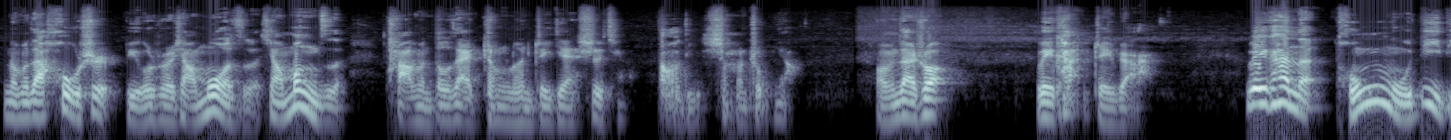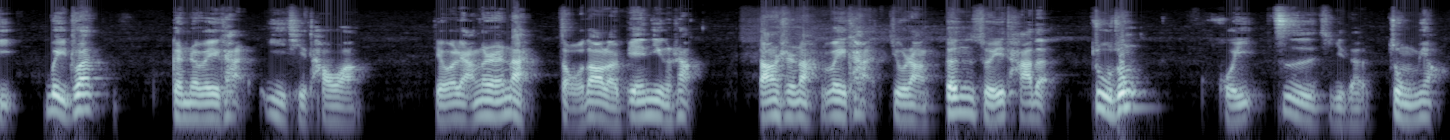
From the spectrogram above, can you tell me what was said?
那么在后世，比如说像墨子、像孟子。他们都在争论这件事情到底什么重要。我们再说魏看这边，魏看的同母弟弟魏专跟着魏看一起逃亡，结果两个人呢走到了边境上。当时呢，魏看就让跟随他的祝宗回自己的宗庙，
